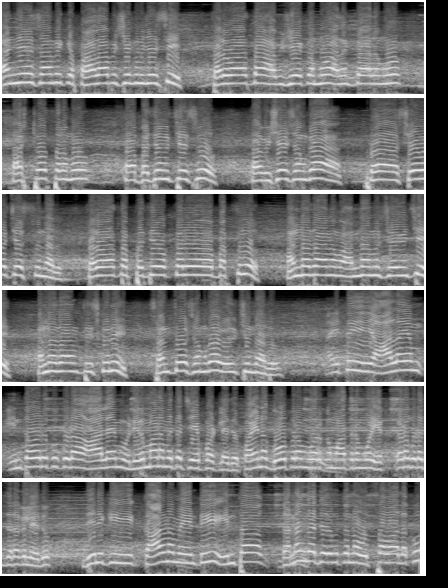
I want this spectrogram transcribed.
ఆంజనేయ స్వామికి పాలాభిషేకం చేసి తర్వాత అభిషేకము అలంకారము అష్టోత్తరము భజనలు చేస్తూ విశేషంగా సేవ చేస్తున్నారు. తర్వాత ప్రతి ఒక్కరు భక్తులు అన్నదానం అన్నదానం సేవించి అన్నదానం తీసుకొని సంతోషంగా వెళ్తున్నారు. అయితే ఈ ఆలయం ఇంతవరకు కూడా ఆలయం నిర్మాణం అయితే చేపట్టలేదు. పైన గోపురం వరకు మాత్రం కూడా ఎక్కడ కూడా జరగలేదు. దీనికి కారణం ఏంటి? ఇంత ఘనంగా జరుగుతున్న ఉత్సవాలకు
